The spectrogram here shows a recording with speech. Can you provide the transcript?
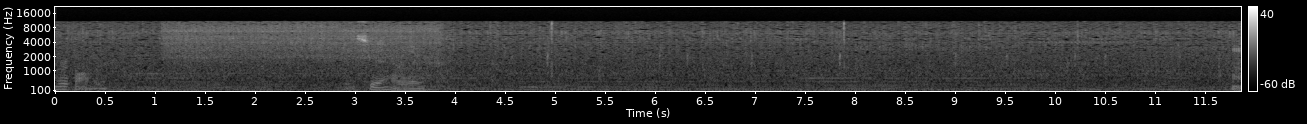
Western revolver? Didn't see that earlier. Huh.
